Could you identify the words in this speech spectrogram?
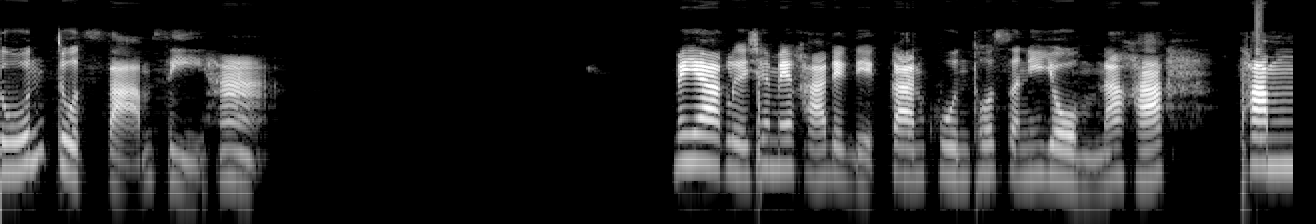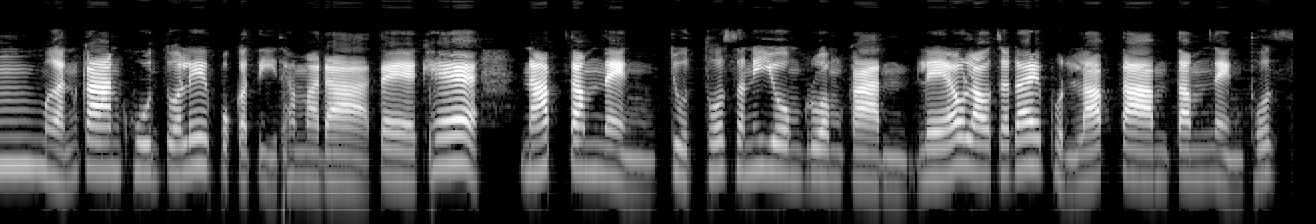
0.345ไม่ยากเลยใช่ไหมคะ เด็กๆ การคูณทศนิยมนะคะทำเหมือนการคูณตัวเลขปกติธรรมดา แต่แค่นับตำแหน่งจุดทศนิยมรวมกัน แล้วเราจะได้ผลลัพธ์ตามตำแหน่งทศ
